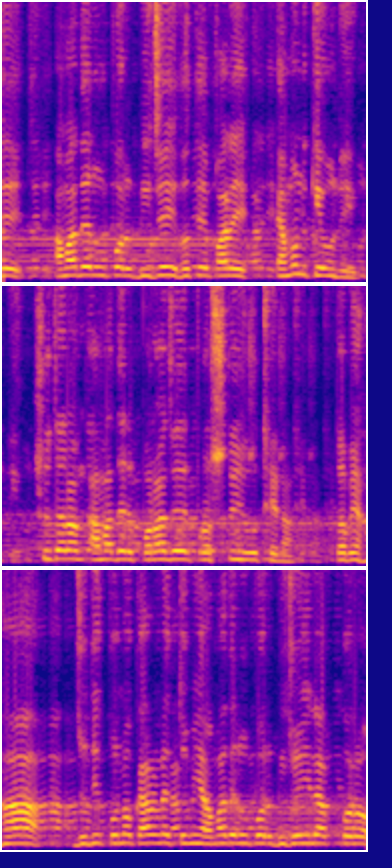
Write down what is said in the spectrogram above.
যে আমাদের উপর বিজয়ী হতে পারে এমন কেউ নেই। সুতরাং আমাদের পরাজয়ের প্রশ্নই ওঠে না। তবে হ্যাঁ যদি কোনো কারণে তুমি আমাদের উপর বিজয়ী লাভ করো,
